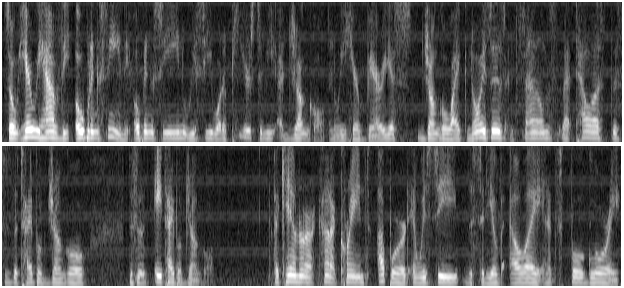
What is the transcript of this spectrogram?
So here we have the opening scene. The opening scene, we see what appears to be a jungle, and we hear various jungle like noises and sounds that tell us this is the type of jungle, this is a type of jungle. The camera kind of cranes upward, and we see the city of LA in its full glory.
